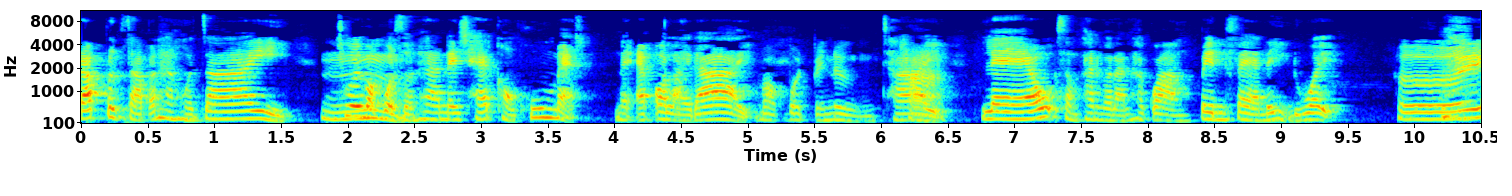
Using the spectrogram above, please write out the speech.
รับปรึกษาปัญหาหัวใจ ช่วยบอกบทสนทนาในแชทของคู่แมทในแอปออนไลน์ได้ บอกบทเป็นหนึ่ง ใช่ แล้วสำคัญกว่านั้นค่ะกวาง เป็นแฟนได้อีกด้วย เฮ้ย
